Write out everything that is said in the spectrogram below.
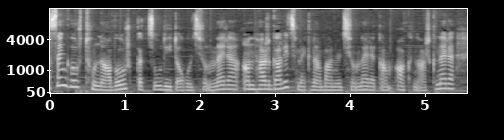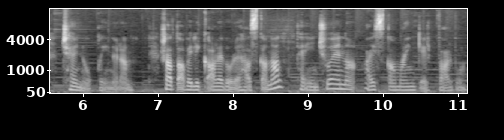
Ասենք որ թունավոր կծու դիտողությունները, անհարգալից մեկնաբանությունները կամ ակնարկները չեն ուղղի նրան։ Շատ ավելի կարևոր է հասկանալ, թե ինչու է նա այս կամ այն կերպ վարվում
